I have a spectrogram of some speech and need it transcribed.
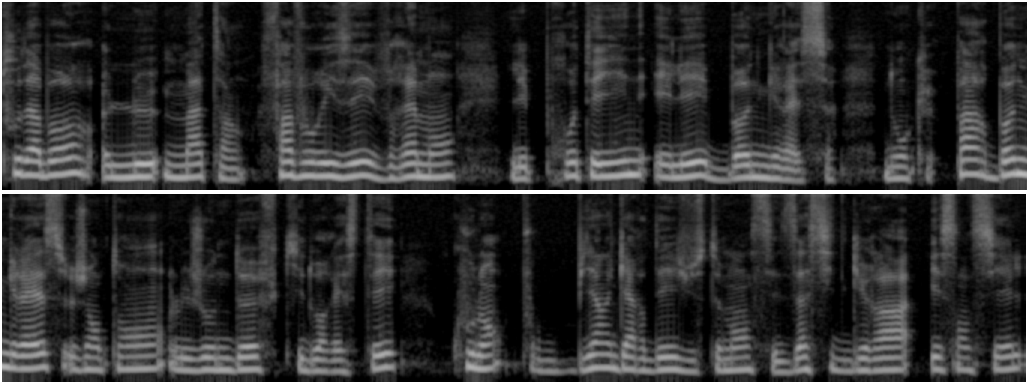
tout d'abord le matin, favorisez vraiment les protéines et les bonnes graisses. Donc par bonne graisse, j'entends le jaune d'œuf qui doit rester coulant pour bien garder justement ces acides gras essentiels,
